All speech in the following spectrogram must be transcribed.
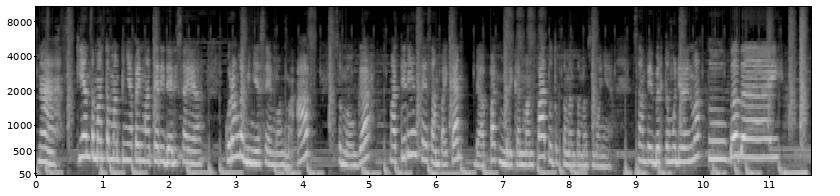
Nah, sekian teman-teman penyampaian materi dari saya. Kurang lebihnya saya mohon maaf. Semoga materi yang saya sampaikan dapat memberikan manfaat untuk teman-teman semuanya. Sampai bertemu di lain waktu. Bye-bye.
